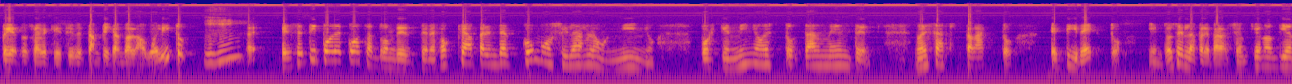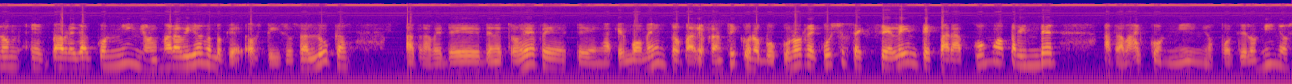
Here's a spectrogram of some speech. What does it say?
pues ya tú sabes que si le están picando al abuelito. Eh, ese tipo de cosas donde tenemos que aprender cómo oscilarle a un niño, porque el niño es totalmente, no es abstracto, es directo. Y entonces la preparación que nos dieron eh, para bregar con niños es maravillosa porque Hospicio San Lucas, a través de, nuestro jefe, este, en aquel momento, Padre Francisco, nos buscó unos recursos excelentes para cómo aprender a trabajar con niños, porque los niños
